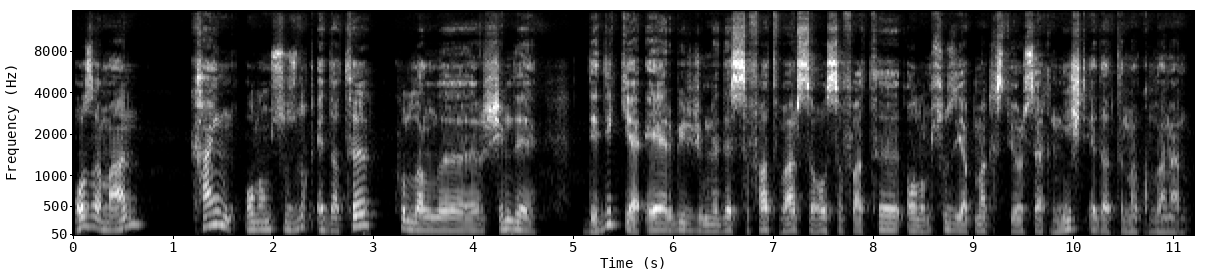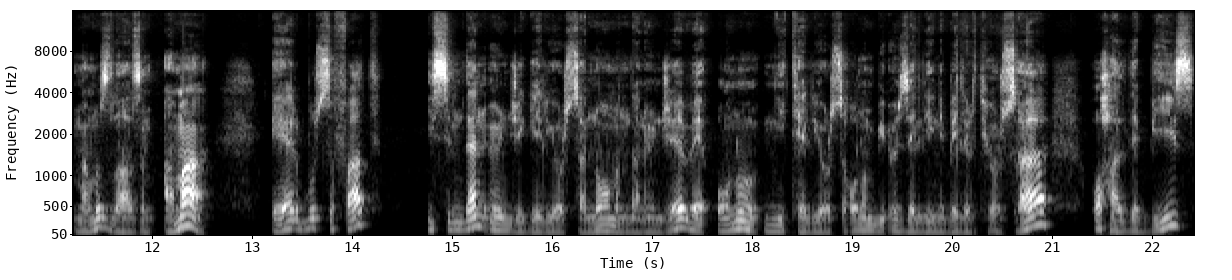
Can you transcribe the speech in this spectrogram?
o zaman kein olumsuzluk edatı kullanılır. Şimdi dedik ya eğer bir cümlede sıfat varsa o sıfatı olumsuz yapmak istiyorsak nicht edatını kullanmamız lazım. Ama eğer bu sıfat isimden önce geliyorsa, nomen'dan önce ve onu niteliyorsa, onun bir özelliğini belirtiyorsa o halde biz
